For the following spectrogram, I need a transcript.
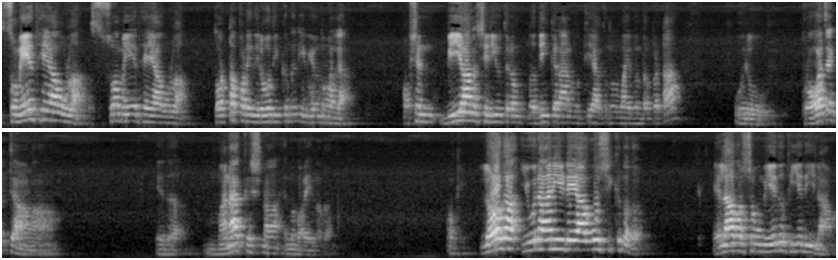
സ്വമേധയാവുള്ള സ്വമേധയാവുള്ള തൊട്ടപ്പണി നിരോധിക്കുന്നതിന് ഇവയൊന്നുമല്ല. ഓപ്ഷൻ ബി ആണ് ശരി ഉത്തരം നദി കനാൽ വൃത്തിയാക്കുന്നതുമായി ബന്ധപ്പെട്ട ഒരു പ്രോജക്റ്റ് ആണ് ഇത് മനാകൃഷ്ണ എന്ന് പറയുന്നത്. ഓക്കെ. ലോക യുനാനി ഡേ ആഘോഷിക്കുന്നത് എല്ലാ വർഷവും ഏത് തീയതിയിലാണ്?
